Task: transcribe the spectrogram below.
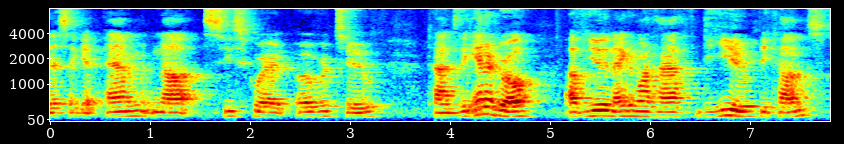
this, I get m naught c squared over 2 times the integral of u to negative 1 half du becomes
